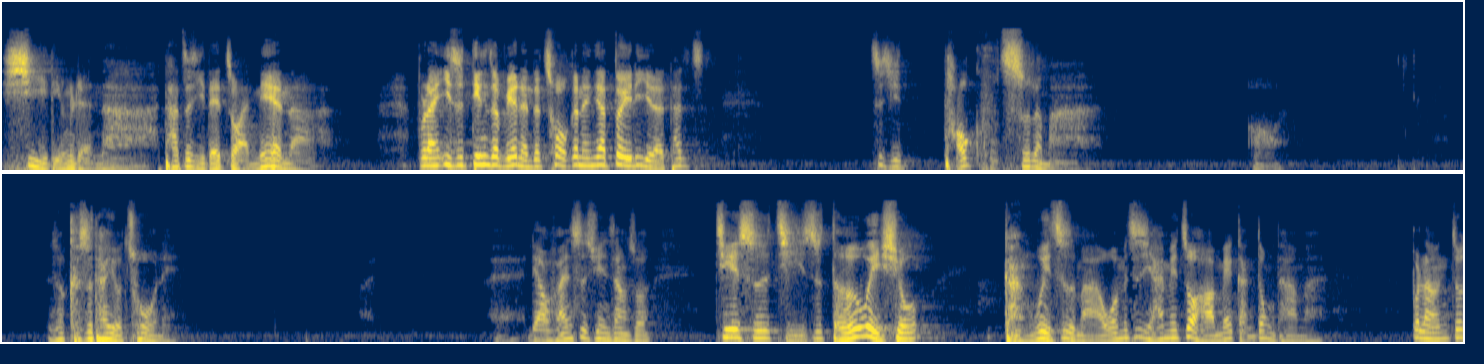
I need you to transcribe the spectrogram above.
系铃人呐，他自己得转念呐，不然一直盯着别人的错，跟人家对立了，他自己讨苦吃了嘛。你说：“可是他有错呢，了凡四训》上说：“皆师己之德未修，敢为治嘛？我们自己还没做好，没感动他嘛？不然就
